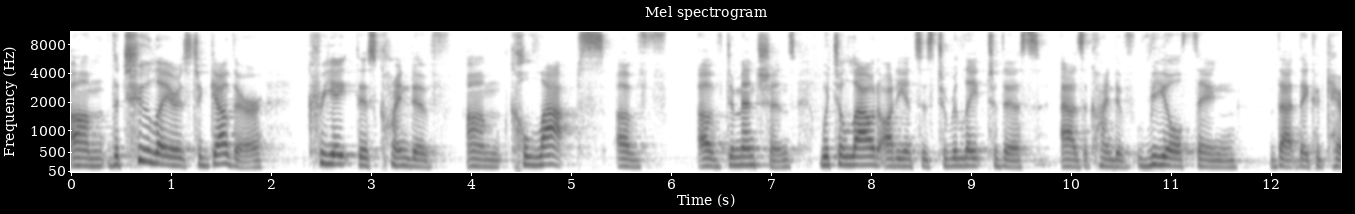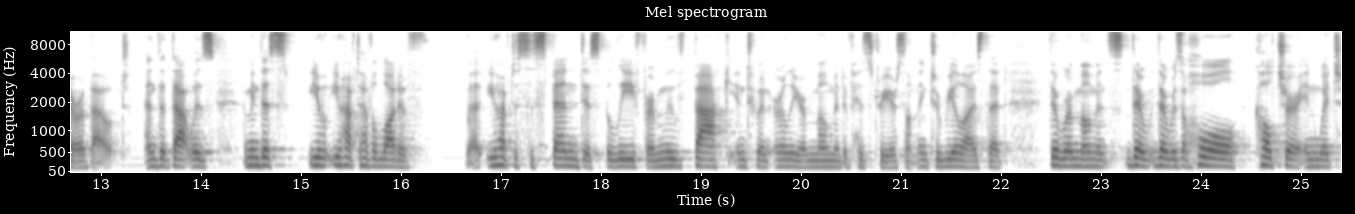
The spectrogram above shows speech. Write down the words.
Um, the two layers together create this kind of um, collapse of, of dimensions, which allowed audiences to relate to this as a kind of real thing that they could care about. And that that was, I mean, this, you, you have to have a lot of, uh, you have to suspend disbelief or move back into an earlier moment of history or something to realize that there were moments, there, there was a whole culture in which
